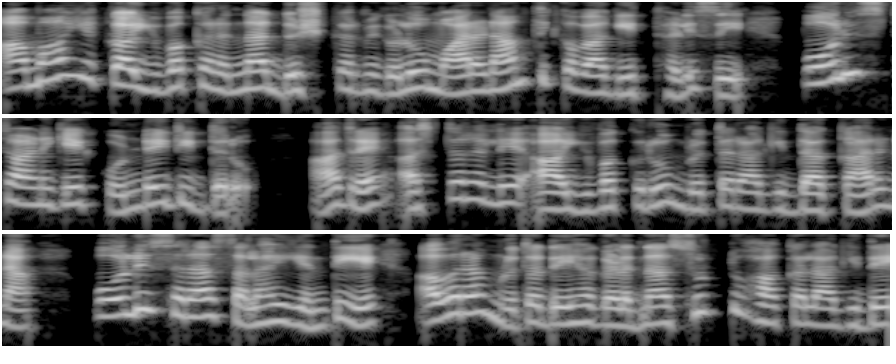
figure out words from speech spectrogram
ಅಮಾಯಕ ಯುವಕರನ್ನ ದುಷ್ಕರ್ಮಿಗಳು ಮಾರಣಾಂತಿಕವಾಗಿ ಥಳಿಸಿ ಪೊಲೀಸ್ ಠಾಣೆಗೆ ಕೊಂಡೊಯ್ದಿದ್ದರು. ಆದರೆ ಅಷ್ಟರಲ್ಲೇ ಆ ಯುವಕರು ಮೃತರಾಗಿದ್ದ ಕಾರಣ ಪೊಲೀಸರ ಸಲಹೆಯಂತೆಯೇ ಅವರ ಮೃತದೇಹಗಳನ್ನು ಸುಟ್ಟು ಹಾಕಲಾಗಿದೆ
